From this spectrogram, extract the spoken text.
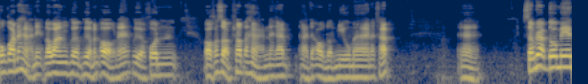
องค์กรทหารเนี่ยระวังเผื่อเผื่อมันออกนะเผื่อคนออกข้อสอบชอบทหารนะครับ อาจจะออก .mil มานะครับอ่าสำหรับโดเมน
